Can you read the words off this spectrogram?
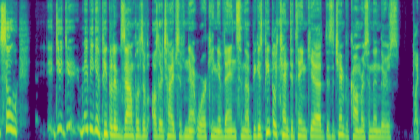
so do, do, maybe give people examples of other types of networking events and that because people tend to think yeah there's a chamber of commerce and then there's like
